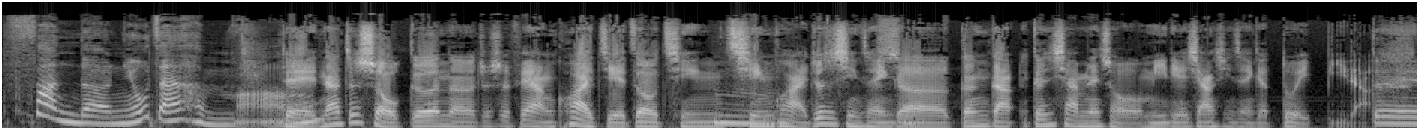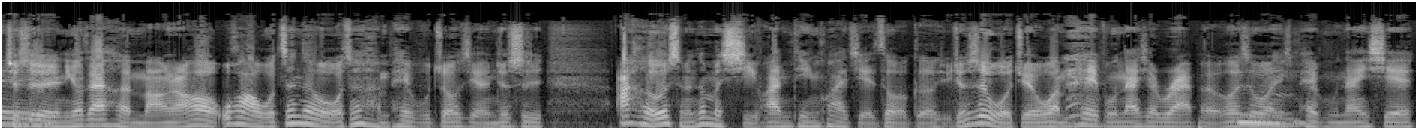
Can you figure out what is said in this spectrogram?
泛的牛仔很忙。对，那这首歌呢，就是非常快节奏轻嗯轻快，就是形成一个跟刚跟下面那首《迷迭香》形成一个对比啦。对，就是牛仔很忙，然后哇，我真的我真的很佩服周杰伦，就是。阿和为什么那么喜欢听快节奏的歌曲？就是我觉得我很佩服那些 rapper，或者是我很佩服那一些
